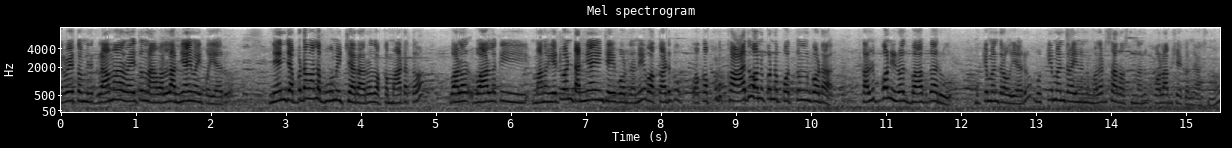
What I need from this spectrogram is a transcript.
ఇరవై తొమ్మిది గ్రామాల రైతులు నా వల్ల అన్యాయం అయిపోయారు. నేను చెప్పడం వల్ల భూమి ఇచ్చారు ఆ రోజు ఒక్క మాటతో. వాళ్ళ వాళ్ళకి మనం ఎటువంటి అన్యాయం చేయకూడదని ఒక అడుగు ఒకప్పుడు కాదు అనుకున్న పొత్తులను కూడా కలుపుకొని ఈరోజు బాబు గారు ముఖ్యమంత్రి అయ్యారు. ముఖ్యమంత్రి అయిన మొదటిసారి వస్తుందని కులాభిషేకం చేస్తున్నాం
